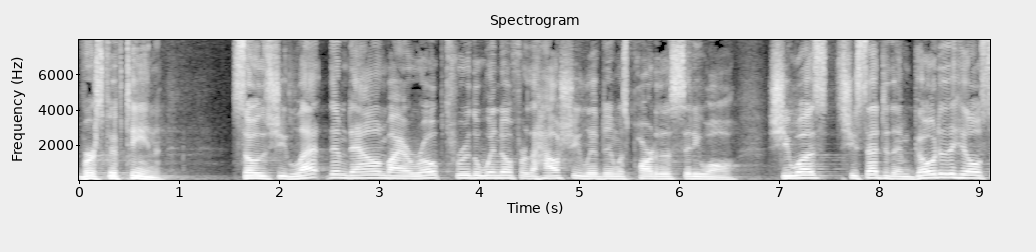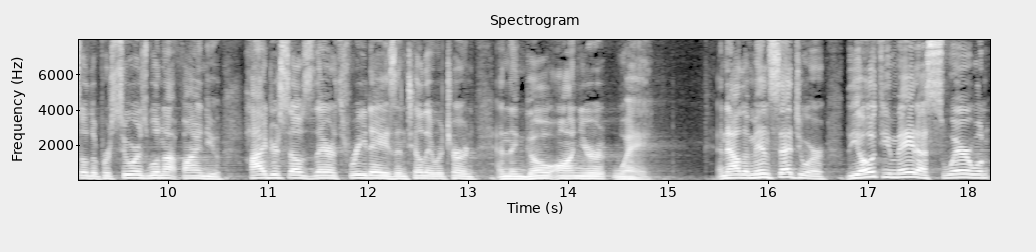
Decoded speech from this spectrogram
Verse 15. So she let them down by a rope through the window, for the house she lived in was part of the city wall. She was, she said to them, Go to the hill so the pursuers will not find you. Hide yourselves there three days until they return, and then go on your way. And now the men said to her, The oath you made us swear will,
